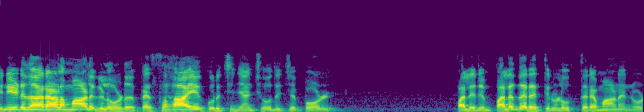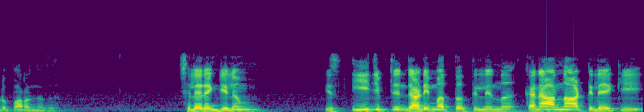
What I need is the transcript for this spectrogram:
പിന്നീട് ധാരാളം ആളുകളോട് പെസഹായെക്കുറിച്ച് ഞാൻ ചോദിച്ചപ്പോൾ പലരും പലതരത്തിലുള്ള ഉത്തരമാണ് എന്നോട് പറഞ്ഞത്. ചിലരെങ്കിലും ഈജിപ്തിന്റെ അടിമത്തത്തിൽ നിന്ന് കനാൻ നാട്ടിലേക്ക്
